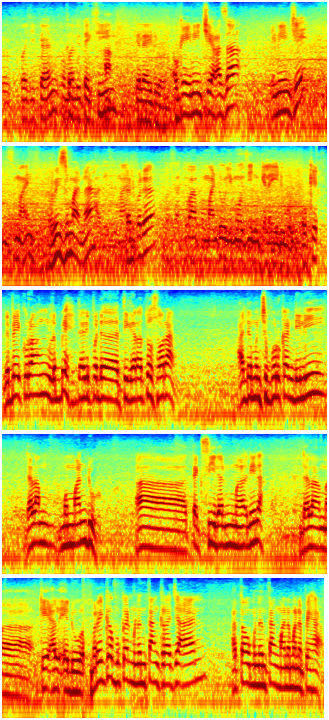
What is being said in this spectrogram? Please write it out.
Kebajikan Pemandu Teksi Ah. Kelai 2 okey ini Encik Razak ini Encik Ismail Rizman ha? Ismail. daripada Persatuan Pemandu Limousine Kelai 2 Okey, lebih kurang lebih daripada 300 orang ada menceburkan diri dalam memandu uh, taksi dan uh, inilah dalam uh, KLA 2. Mereka bukan menentang kerajaan atau menentang mana-mana pihak.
